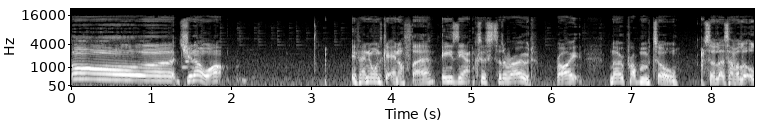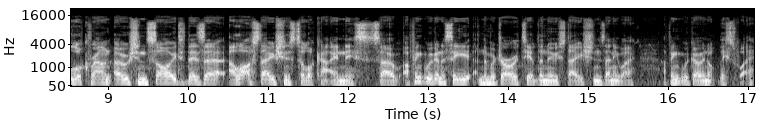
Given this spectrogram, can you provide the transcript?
Oh, do you know what? If anyone's getting off there, easy access to the road, right? No problem at all. So let's have a little look around Oceanside. There's a, a lot of stations to look at in this, so I think we're going to see the majority of the new stations anyway. I think we're going up this way,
